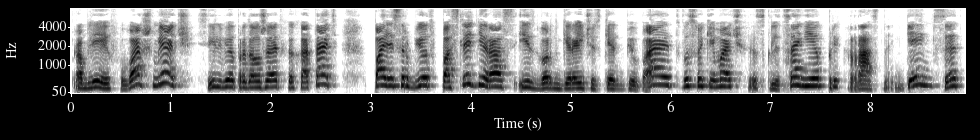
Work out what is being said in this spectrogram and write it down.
проблеяв, ваш мяч! Сильвия продолжает хохотать. Палисер бьет в последний раз. Изборн героически отбивает. Высокий матч. Восклицание прекрасно. Гейм, сет.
